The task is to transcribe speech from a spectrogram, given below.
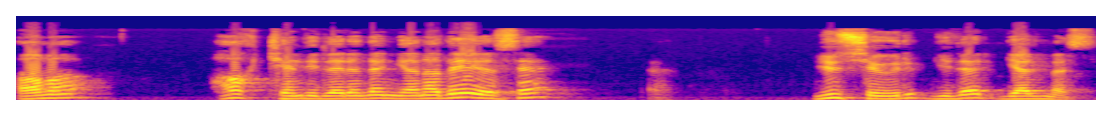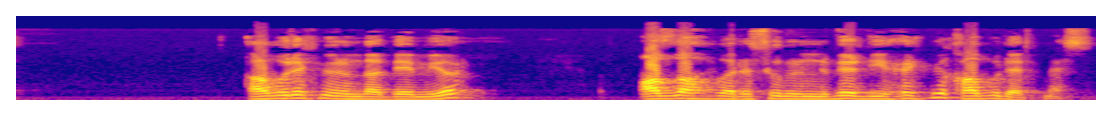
Ama hak kendilerinden yana değilse yüz çevirip gider gelmez. Kabul etmiyorum da demiyor. Allah ve Resulünün verdiği hükmü kabul etmez.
